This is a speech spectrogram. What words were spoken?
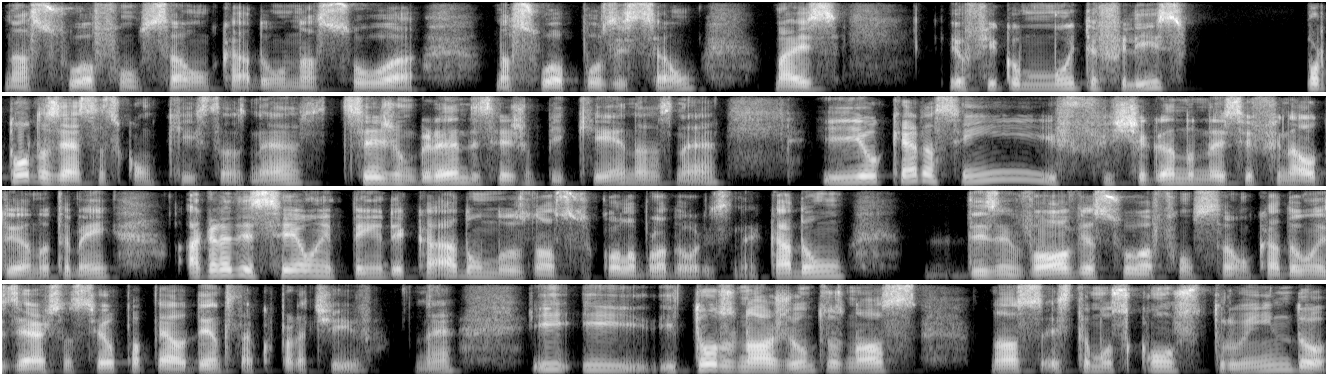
na sua função, cada um na sua na sua posição, mas eu fico muito feliz por todas essas conquistas, né? Sejam grandes, sejam pequenas, né? E eu quero assim, chegando nesse final de ano também, agradecer ao empenho de cada um dos nossos colaboradores, né? Cada um desenvolve a sua função, cada um exerce o seu papel dentro da cooperativa, né? E, e, e todos nós juntos nós nós estamos construindo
